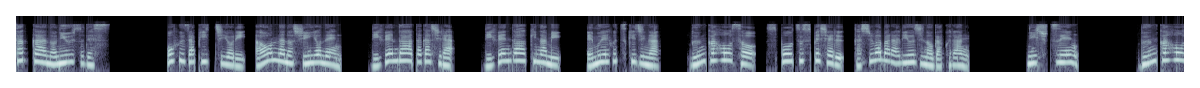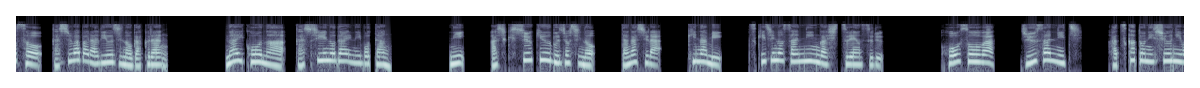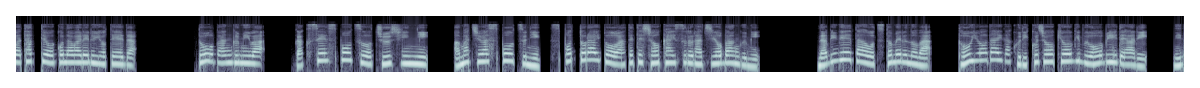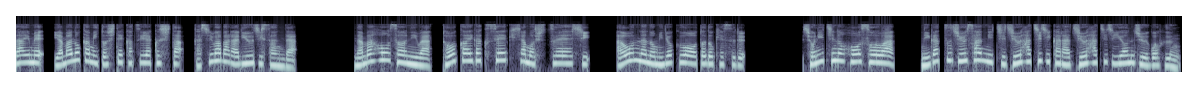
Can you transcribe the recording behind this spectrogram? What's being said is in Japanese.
サッカーのニュースです。オフザピッチより、青女の新4年、ディフェンダー田頭、ディフェンダー木並、MF 築地が、文化放送、スポーツスペシャル、柏原隆二の学ランに出演。文化放送、柏原隆二の学ランないコーナー、カッシーの第2ボタン。2、足木集球部女子の、田頭、木並、築地の3人が出演する。放送は、13日、20日と2週にわたって行われる予定だ。同番組は、学生スポーツを中心に、アマチュアスポーツにスポットライトを当てて紹介するラジオ番組。ナビゲーターを務めるのは、東洋大学陸上競技部 OB であり、二代目山の神として活躍した柏原隆二さんだ。生放送には東海学生記者も出演し、青女の魅力をお届けする。初日の放送は2月13日18時から18時45分。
